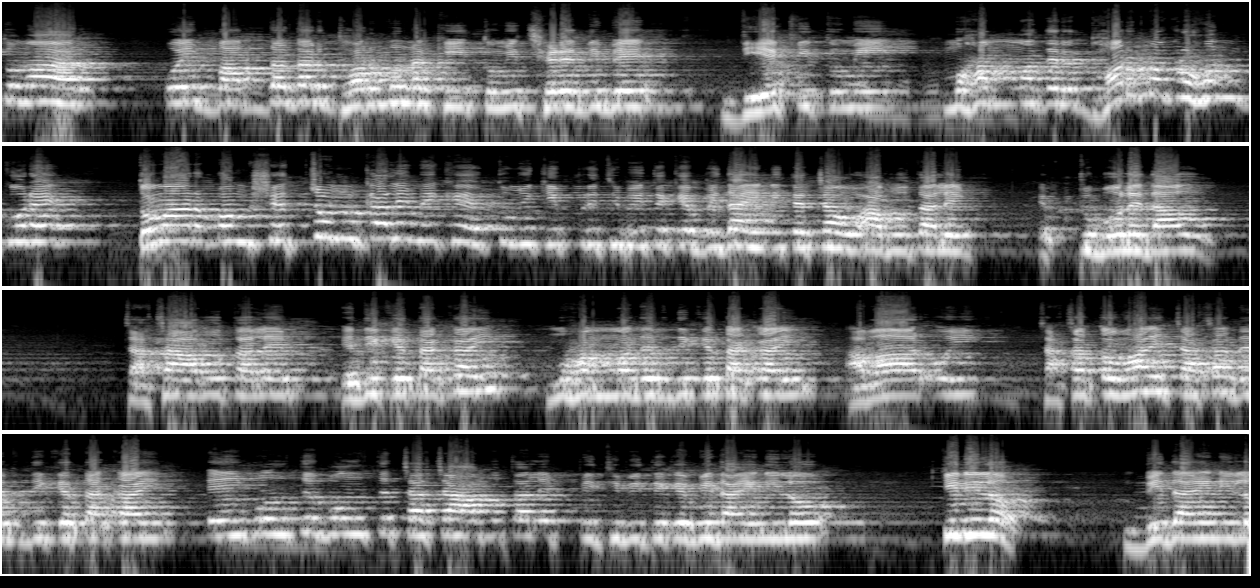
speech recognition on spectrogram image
তোমার ওই বাপদাদার ধর্ম নাকি তুমি ছেড়ে দিবে? দিয়ে কি তুমি মুহাম্মাদের ধর্ম গ্রহণ করে তোমার বংশে চুনকালি মেখে তুমি কি পৃথিবী থেকে বিদায় নিতে চাও? আবু তালেব, একটু বলে দাও। চাচা আবু তালেব, এদিকে তাকাই, মুহাম্মাদের দিকে তাকাই, আবার ওই চাচাতো ভাই চাচাদের দিকে তাকাই। এই বলতে বলতে চাচা আবু তালেব পৃথিবী থেকে বিদায় নিল। কি নিল? বিদায় নিল।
